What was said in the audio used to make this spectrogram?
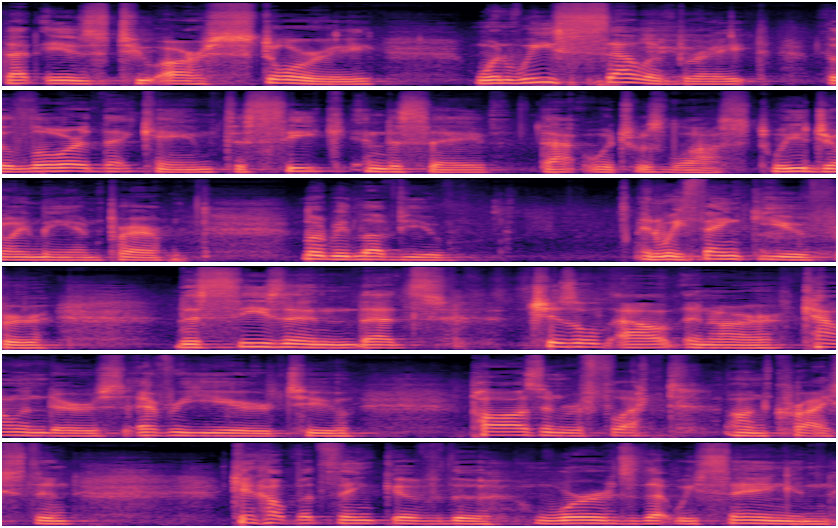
that is to our story when we celebrate the Lord that came to seek and to save that which was lost. Will you join me in prayer? Lord, we love you. And we thank you for this season that's chiseled out in our calendars every year to pause and reflect on Christ. And can't help but think of the words that we sing and,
